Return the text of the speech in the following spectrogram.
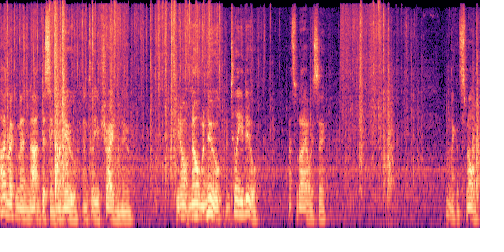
I'd recommend not dissing Manu until you've tried Manu. You don't know Manu until you do. That's what I always say. Mm, I can smell them.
